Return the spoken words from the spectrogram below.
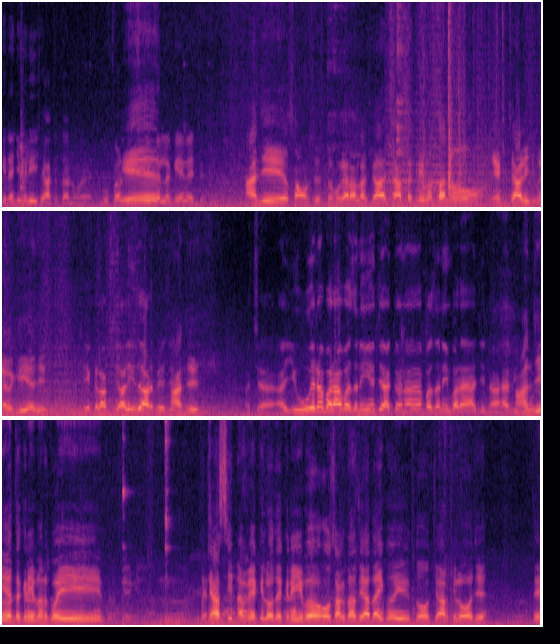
ਕਿੰਨੇ ਚ ਮਿਲੀ ਛੱਤ ਤੁਹਾਨੂੰ ਹੈ ਗੁੱਫਰ ਸਪੀਕਰ ਲੱਗੇ ਵਿੱਚ? ਹਾਂਜੀ ਸਾਊਂਡ ਸਿਸਟਮ ਵਗੈਰਾ ਲੱਗਾ। ਛੱਤ ਤਕਰੀਬਨ ਸਾਨੂੰ 140 ਚ ਮਿਲ ਗਈ ਹੈ ਜੀ। 1 ਲੱਖ 40 ਹਜ਼ਾਰ ਰੁਪਏ ਚ? ਹਾਂਜੀ। ਅੱਛਾ ਯੂ ਇਹਦਾ ਬੜਾ ਵਜ਼ਨੀ ਹੈ ਚੈੱਕ ਕਰੋ ਨਾ ਇਹਦਾ ਵਜ਼ਨ ਹੀ ਬੜਾ ਹੈ ਜਿੰਨਾ ਹੈਵੀ ਹਾਂਜੀ ਇਹ ਤਕਰੀਬਨ ਕੋਈ 85 90 ਕਿਲੋ ਦੇ ਕਰੀਬ ਹੋ ਸਕਦਾ ਜ਼ਿਆਦਾ ਹੀ ਕੋਈ 2-4 ਕਿਲੋ ਹੋ ਜੇ। ਤੇ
